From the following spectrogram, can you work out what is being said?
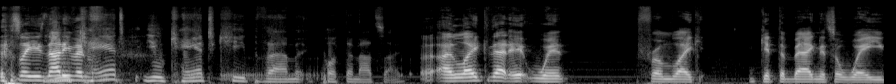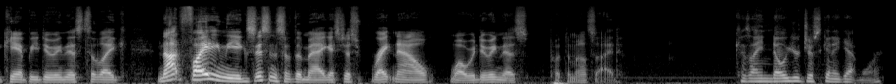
it's like he's not you even. Can't you can't keep them? Put them outside. I like that it went from like get the magnets away. You can't be doing this to like not fighting the existence of the maggots. Just right now while we're doing this, put them outside. Because I know you're just gonna get more.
